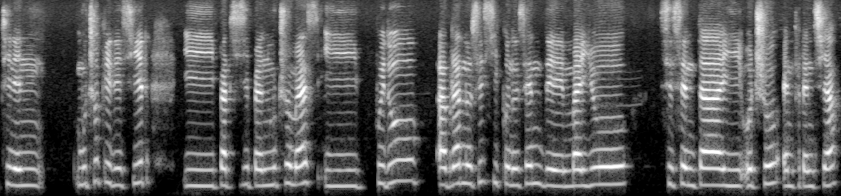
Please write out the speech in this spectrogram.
tienen mucho que decir y participan mucho más. Y puedo hablar, no sé si conocen de Mayo 68 en Francia.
